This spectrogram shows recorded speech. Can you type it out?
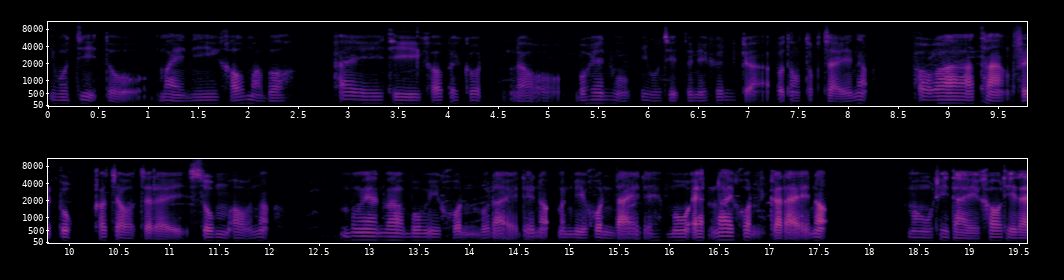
อิโมจิตัวใหม่นี้เขามาบ่ใครที่เขาไปกดแล้วบ่เห็นรูปอิโมจิตัวนี้ขึ้นก็บ่ต้องตกใจเนาะเพราะว่าทาง Facebook เขาเจ้าจะได้ซุ่มเอาเนาะบ่แม่นว่าบ่มีคนบ่ได้เด้เนาะมันมีคนได้เด้หมู่แอดหลายคนก็ได้เนาะหมู่ที่ใดเข้าที่ใด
